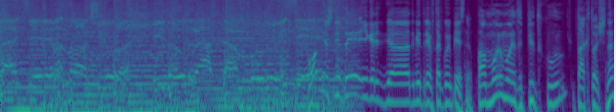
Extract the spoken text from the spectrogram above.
на дерево ночью И до утра там буду Помнишь ли ты, Игорь э, Дмитриев, такую песню? По-моему, это Питкун. Так точно.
